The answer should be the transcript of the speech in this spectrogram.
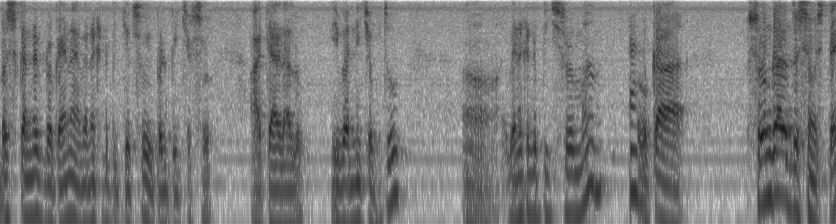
బస్సు కండక్టర్ ఒక ఆయన వెనకటి పిక్చర్స్ ఇప్పటి పిక్చర్స్ ఆ తేడాలు. ఇవన్నీ చెబుతూ ఆ, వెనకటి పిక్చర్స్ అమ్మా ఒక శృంగార దృశ్యం వస్తే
